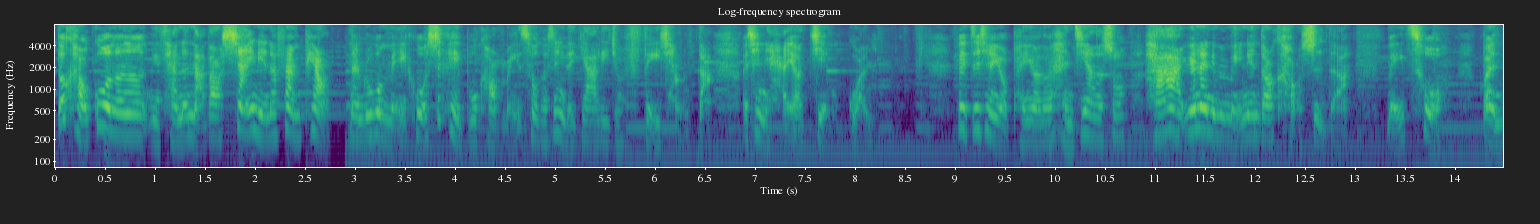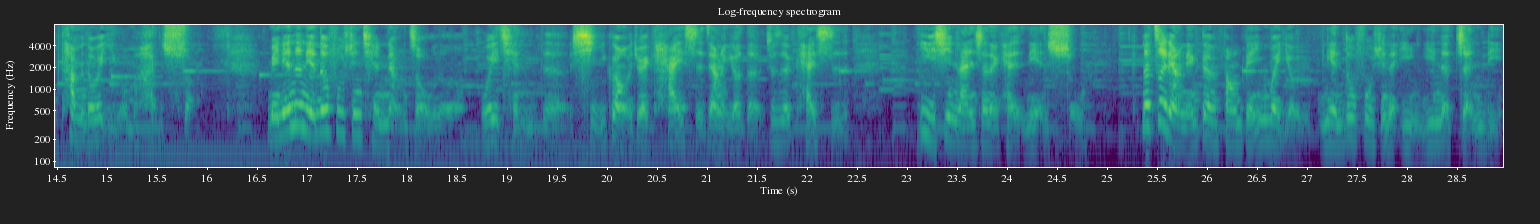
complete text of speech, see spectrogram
都考过了呢，你才能拿到下一年的饭票。但如果没过，是可以补考，没错，可是你的压力就非常大，而且你还要见官。所以之前有朋友都很惊讶的说：“哈，原来你们每年都要考试的啊？”没错，不然他们都会以为我们很爽。每年的年度复训前两周呢，我以前的习惯，我就会开始这样，有的就是开始意兴阑珊的开始念书。那这两年更方便，因为有年度复训的影音的整理，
